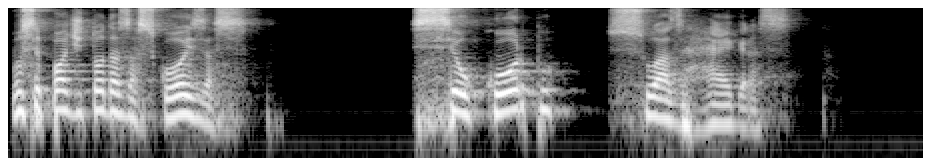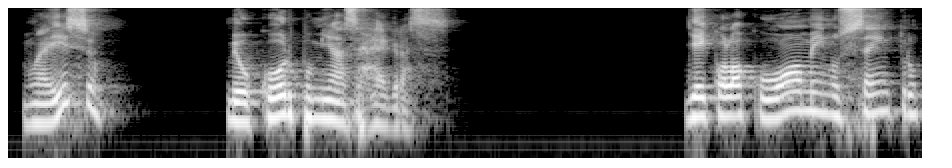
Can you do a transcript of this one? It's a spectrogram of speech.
você pode todas as coisas, seu corpo, suas regras. Não é isso? Meu corpo, minhas regras. E aí coloca o homem no centro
